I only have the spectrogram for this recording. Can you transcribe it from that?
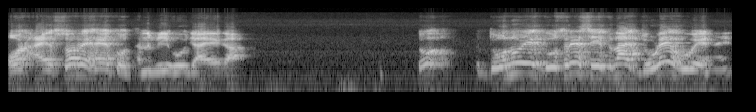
और ऐश्वर्य है तो धन भी हो जाएगा। तो दोनों एक दूसरे से इतना जुड़े हुए हैं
